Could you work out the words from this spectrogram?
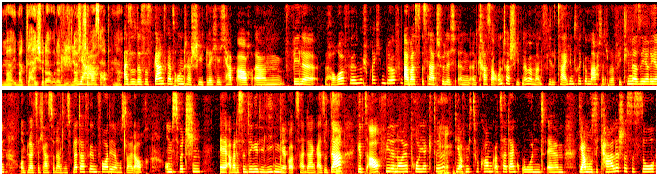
immer, immer gleich oder, oder wie läuft ja, sowas ab? Ne? Also das ist ganz, ganz unterschiedlich. Ich habe auch ähm, viele Horrorfilme sprechen dürfen, aber es ist natürlich ein, ein krasser Unterschied, ne? wenn man viel Zeichentrick gemacht hat oder viel Kinderserien und plötzlich hast du dann so einen Splatterfilm vor dir, da musst du halt auch umswitchen. Äh, aber das sind Dinge, die liegen mir, Gott sei Dank. Also da okay. gibt es auch viele neue Projekte, mhm. die auf mich zukommen, Gott sei Dank. Und ähm, ja, musikalisch ist es so,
